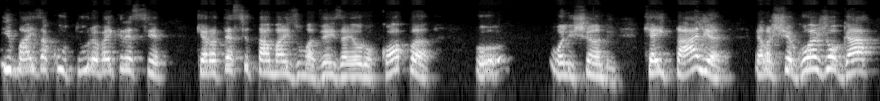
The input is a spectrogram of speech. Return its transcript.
e mais a cultura vai crescer. Quero até citar mais uma vez a Eurocopa, o, Alexandre, que a Itália ela chegou a jogar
